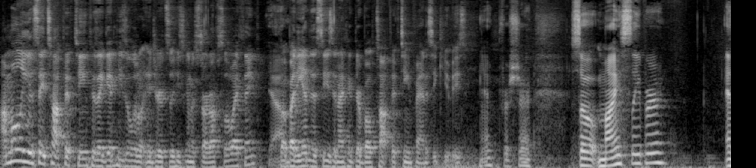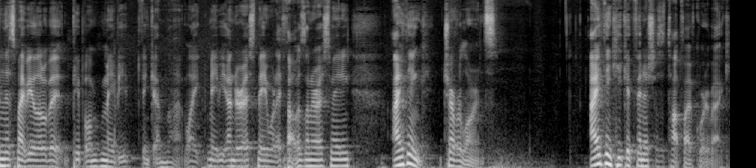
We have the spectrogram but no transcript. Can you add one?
I'm only going to say top 15 because again he's a little injured, so he's going to start off slow. I think. Yeah. But by the end of the season, I think they're both top 15 fantasy QBs. yeah, for sure. So my sleeper, and this might be a little bit people maybe think I'm not like maybe underestimating what I thought was underestimating. I think Trevor Lawrence. I think he could finish as a top five quarterback.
